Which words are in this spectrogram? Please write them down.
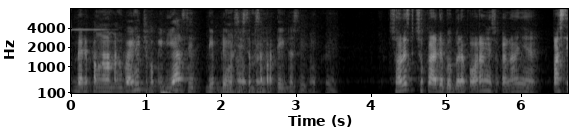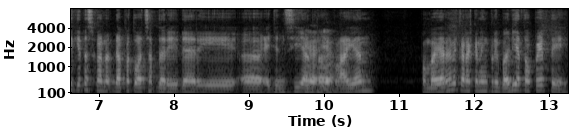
dari pengalaman gue ini cukup ideal sih di- dengan sistem Oke. seperti itu sih Oke. Soalnya suka ada beberapa orang yang suka nanya. Pasti kita suka dapat WhatsApp dari dari eh, agensi Iya, atau iya. klien. Pembayarannya ke rekening pribadi atau PT.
